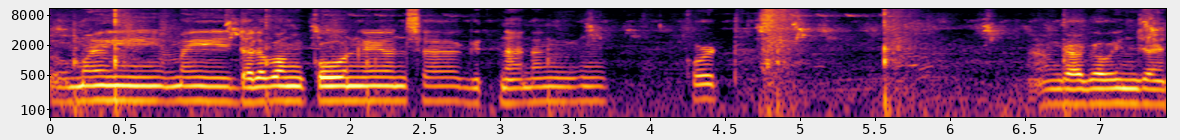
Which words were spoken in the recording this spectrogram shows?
So may may dalawang cone ngayon sa gitna ng court. Ang gagawin diyan.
